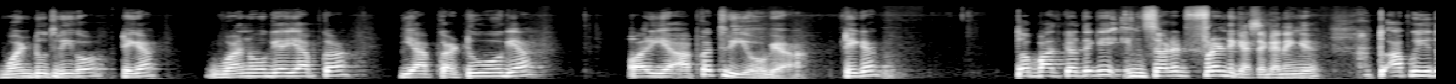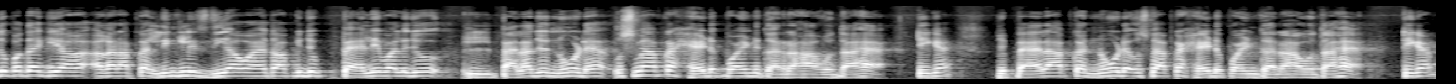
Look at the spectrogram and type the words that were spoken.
वन टू थ्री को, ठीक है? वन हो गया ये आपका ये आपका टू हो गया, और ये आपका थ्री हो गया, ठीक है? तो अब बात करते हैं कि इंसर्टेड फ्रंट कैसे करेंगे? तो आपको ये तो पता है कि अगर आपका लिंक लिस्ट दिया हुआ है तो आपकी जो पहले वाले जो, पहला जो नोड है, उसमें आपका हेड पॉइंट कर रहा होता है, ठीक है? जो पहला आपका नोड है, उस पर आपका हेड पॉइंट कर रहा होता है, ठीक है?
